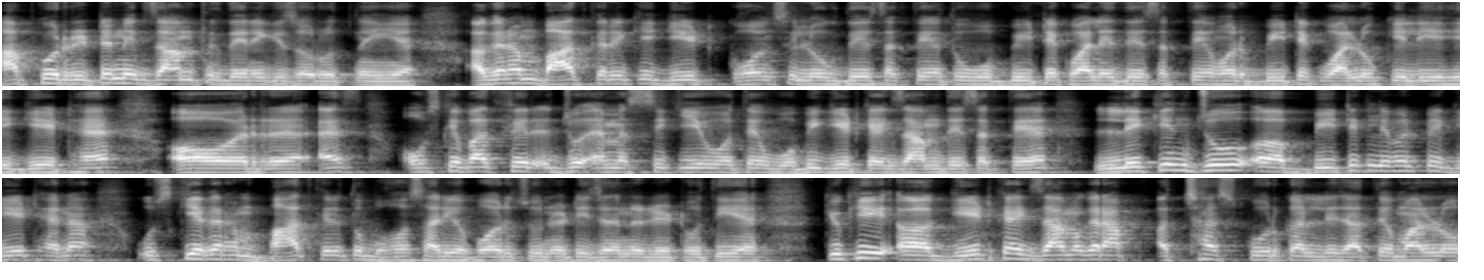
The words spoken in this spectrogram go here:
आपको रिटर्न एग्ज़ाम तक देने की ज़रूरत नहीं है। अगर हम बात करें कि गेट कौन से लोग दे सकते हैं तो वो बीटेक वाले दे सकते हैं और बीटेक वालों के लिए ही गेट है। और उसके बाद फिर जो एमएससी किए होते हैं, वो भी गेट का एग्ज़ाम दे सकते हैं। लेकिन जो बीटेक लेवल पर गेट है ना, उसकी अगर हम बात करें तो बहुत सारी अपॉर्चुनिटी जनरेट होती है। क्योंकि गेट का एग्ज़ाम अगर आप अच्छा स्कोर कर ले जाते हो। मान लो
